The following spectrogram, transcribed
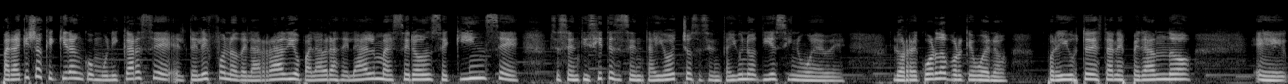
Para aquellos que quieran comunicarse, el teléfono de la radio Palabras del Alma es 011 15 67 68 61 19. Lo recuerdo porque, bueno, por ahí ustedes están esperando eh,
